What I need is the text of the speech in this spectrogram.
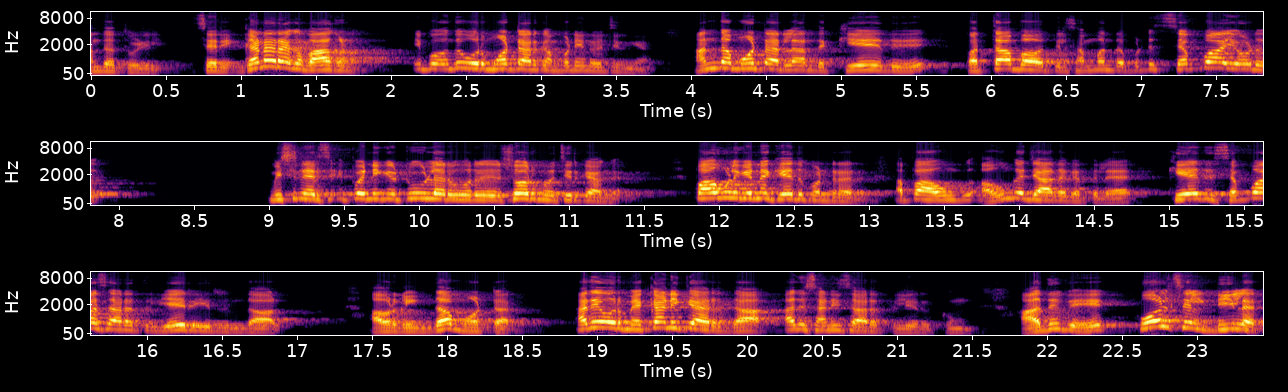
அந்த தொழில். சரி கனரக வாகனம். இப்போ வந்து ஒரு மோட்டார் கம்பெனின்னு வச்சுருங்க அந்த மோட்டாரில் அந்த கேது பத்தாம் பாவத்தில் சம்பந்தப்பட்டு செவ்வாயோடு மிஷினரிஸ் இப்போ இன்னைக்கு டூ வீலர் ஒரு ஷோரூம் வச்சுருக்காங்க. இப்போ அவங்களுக்கு என்ன கேது பண்ணுறாரு அப்போ அவங்க அவங்க ஜாதகத்தில் கேது செவ்வாய் சாரத்தில் ஏறி இருந்தால் அவர்கள் தான் மோட்டார். அதே ஒரு மெக்கானிக்காக இருந்தால் அது சனி சாரத்தில் இருக்கும். அதுவே ஹோல்சேல் டீலர்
